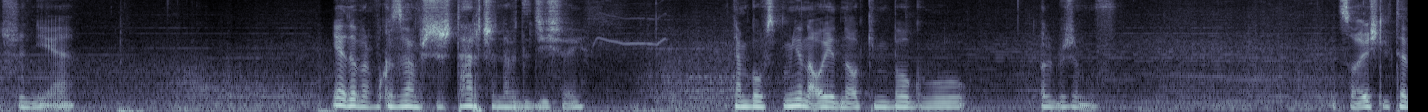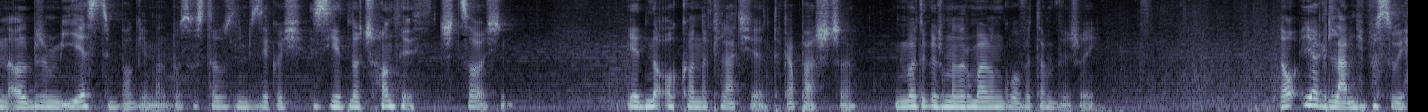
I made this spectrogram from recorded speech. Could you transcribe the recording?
czy nie. Nie, dobra, pokazywałem przecież tarczę nawet dzisiaj. Tam było wspomniane o jednookim bogu olbrzymów. Co jeśli ten olbrzym jest tym bogiem, albo został z nim jakoś zjednoczony, czy coś? Jedno oko na klacie, taka paszcza. Mimo tego, że ma normalną głowę tam wyżej. No, jak dla mnie pasuje.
